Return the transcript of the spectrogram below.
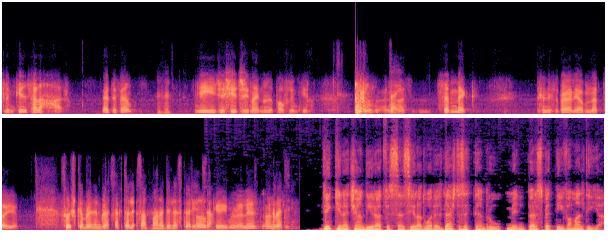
fl-imkien sal-aħħar. Qed tifhem? Mhm. Li jiġri xiġri ngħidu nibqgħu fl-imkien. Semmek. Nispera li għamna t-tajjeb. Sur Schembri ningrazzjak talli qsamt magħna din l-esperjenza. Ok, mela le. Grazzi. Dik kienet xandirat fis-sensiela dwar il-11 ta' Settembru minn Perspettiva Maltija.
